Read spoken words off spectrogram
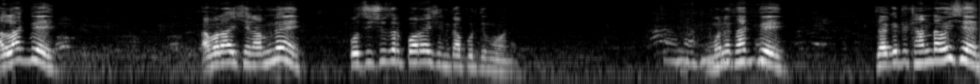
আর লাগবে? আবার আইসেন আপনি পঁচিশ হাজার পরে আইসেন কাপড় দিব মনে মনে থাকবে? যাকে একটু ঠান্ডা হয়েছেন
